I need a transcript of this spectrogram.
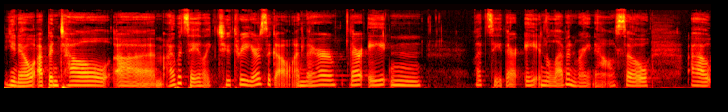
you know, up until um, I would say like two, three years ago, and they're they're eight and let's see, they're eight and eleven right now. So uh,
